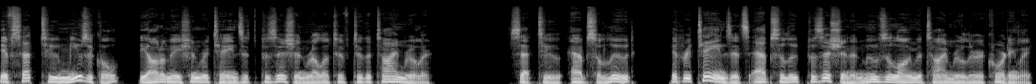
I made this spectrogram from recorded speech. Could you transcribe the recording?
If set to musical, the automation retains its position relative to the time ruler. Set to absolute, it retains its absolute position and moves along the time ruler accordingly.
